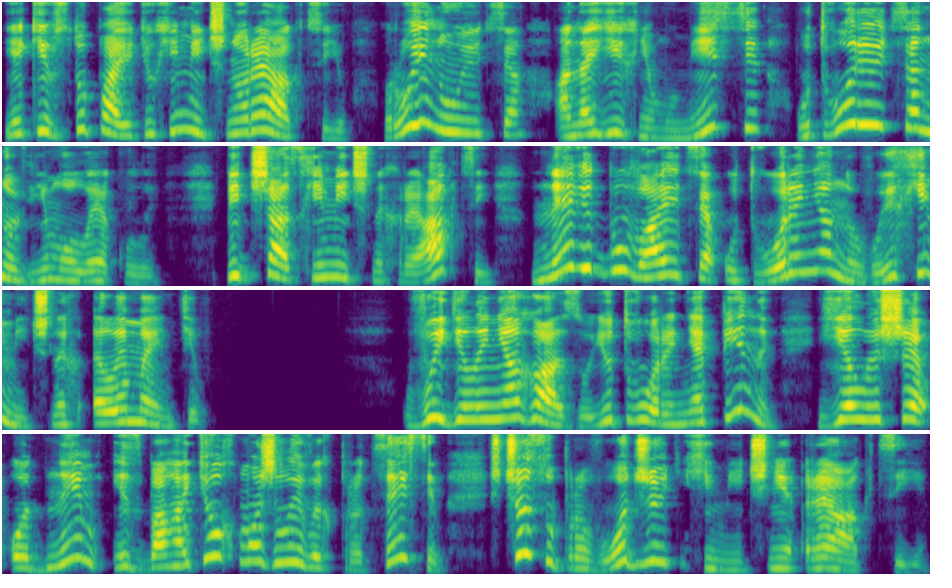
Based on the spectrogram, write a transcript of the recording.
які вступають у хімічну реакцію, руйнуються, а на їхньому місці утворюються нові молекули. Під час хімічних реакцій не відбувається утворення нових хімічних елементів. Виділення газу й утворення піни є лише одним із багатьох можливих процесів, що супроводжують хімічні реакції.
